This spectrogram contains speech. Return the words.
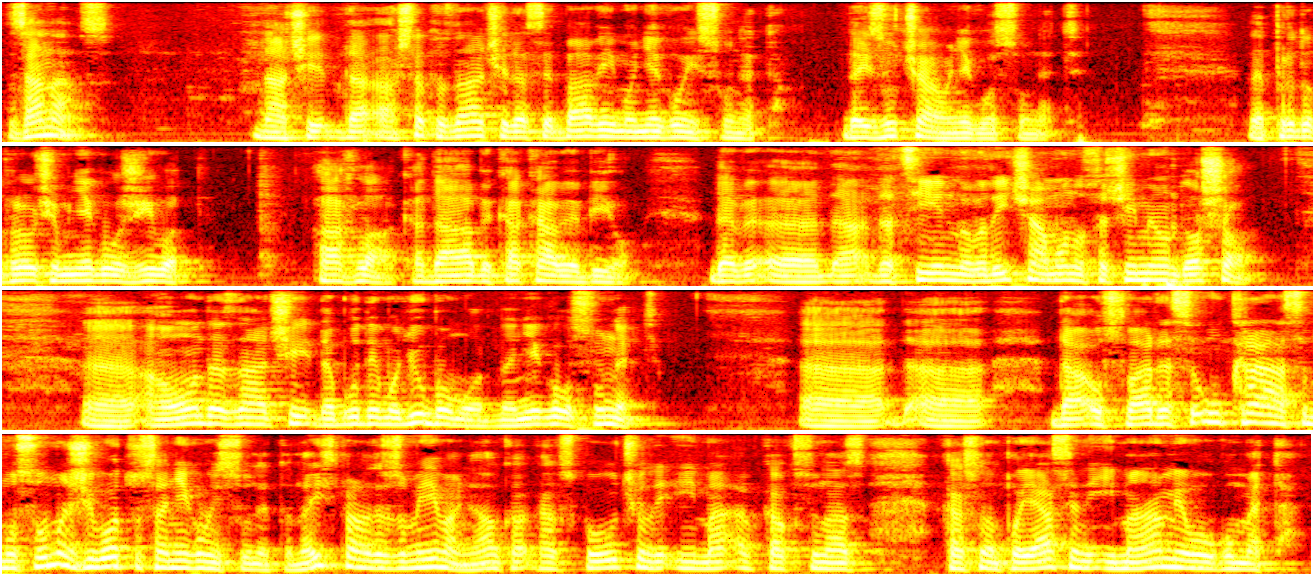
za nas. Znači, da, a šta to znači da se bavimo njegovim sunetom? Da izučavamo njegov sunet. Da prvo proučimo njegov život, ahla, kadabe, kakav je bio. Da, e, da, da cijenimo, veličamo ono sa čim je on došao. E, a onda znači da budemo ljubomorni na njegov sunet. E, da, da u stvari da se ukrasimo svom životu sa njegovim sunetom na ispravno razumijevanje kako su poučili ima, kako su nas kako su nam pojasnili imami ovog umeta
